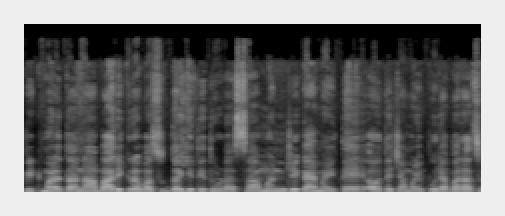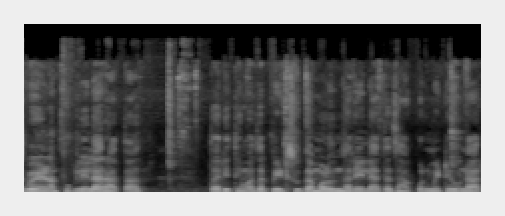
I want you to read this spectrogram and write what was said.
पीठ मळताना बारीक रवासुद्धा घेते थोडासा. म्हणजे काय माहीत आहे त्याच्यामुळे पुऱ्या बराच वेळ ना फुगलेल्या राहतात. तर इथे माझं पीठसुद्धा मळून झालेलं आहे. आता झाकून मी ठेवणार.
